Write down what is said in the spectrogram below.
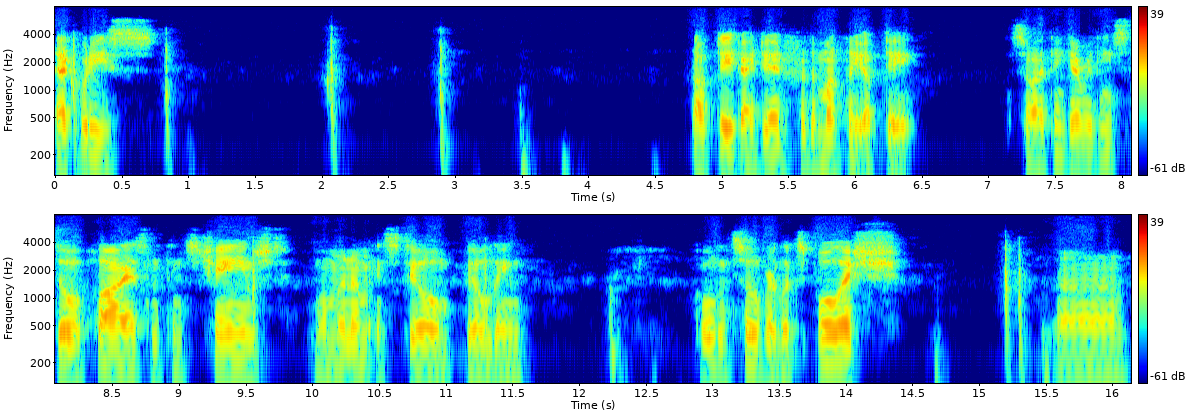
equities update I did for the monthly update. So I think everything still applies, nothing's changed. Momentum is still building. Gold and silver looks bullish. Um,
